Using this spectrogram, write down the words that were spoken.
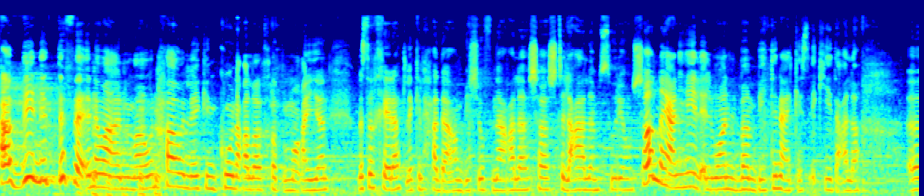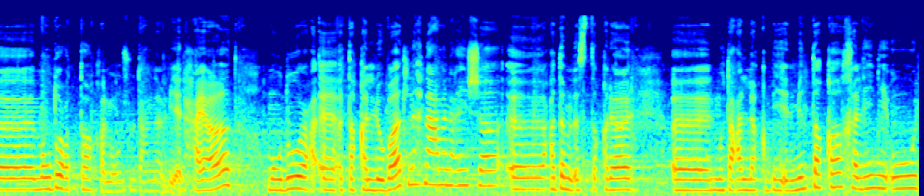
حابين نتفق نوعا ما ونحاول هيك نكون على خط معين بس الخيرات لكل حدا عم بيشوفنا على شاشة العالم سوريا وإن شاء الله يعني هي الألوان البامبي تنعكس أكيد على موضوع الطاقة الموجود عندنا بالحياة موضوع آه، التقلبات اللي نحن عم نعيشها آه، عدم الاستقرار آه، المتعلق بالمنطقة خليني أقول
